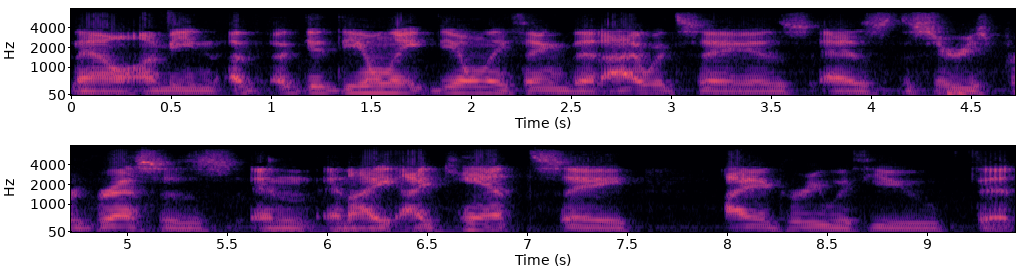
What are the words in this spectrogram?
Now, I mean, uh, uh, the only the only thing that I would say is, as the series progresses, and and I I can't say I agree with you that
